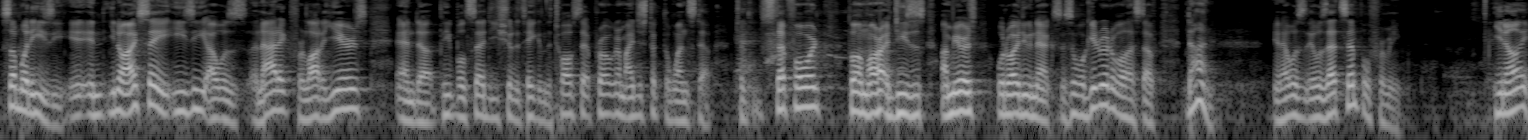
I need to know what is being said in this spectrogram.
somewhat easy. And, you know, I say easy. I was an addict for a lot of years, and uh, people said you should have taken the 12 step program. I just took the one step. Took a step forward, boom, all right, Jesus, I'm yours. What do I do next? I said, well, get rid of all that stuff. Done. You know, it was, it was that simple for me. You know,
